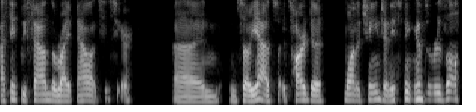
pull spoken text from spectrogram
I think we found the right balance this year. Uh, and and so yeah, it's it's hard to want to change anything as a result.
